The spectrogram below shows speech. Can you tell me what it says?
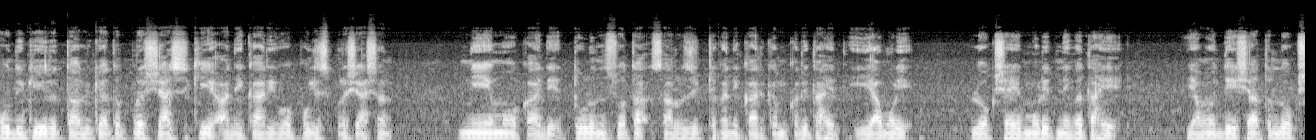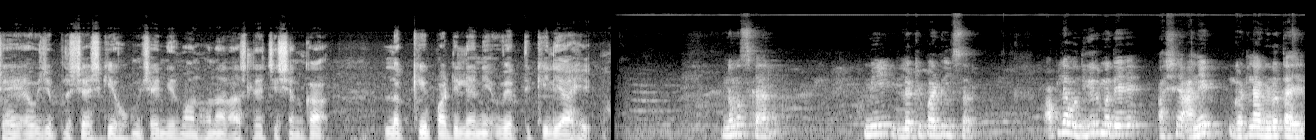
उदगीर तालुक्यात प्रशासकीय अधिकारी व पोलीस प्रशासन नियम व कायदे तोडून स्वतः सार्वजनिक ठिकाणी कार्यक्रम करीत आहेत. यामुळे लोकशाही मोडीत निघत आहे. यामुळे देशात लोकशाहीऐवजी प्रशासकीय हुकुमशाही निर्माण होणार असल्याची शंका लक्की पाटील यांनी व्यक्त केली आहे. नमस्कार. मी लकी पाटील सर. आपल्या उदगीरमध्ये असे अनेक घटना घडत आहेत.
